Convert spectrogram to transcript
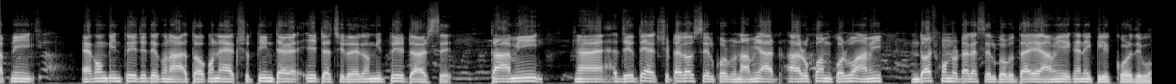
আপনি এখন কিন্তু এই যে দেখুন তখন একশো তিন টাকা এটা ছিল, এখন কিন্তু এটা আসছে। তা আমি যেহেতু একশো টাকাও সেল করব না, আমি আর আরও কম করব, আমি দশ পনেরো টাকা সেল করব, তাই আমি এখানে ক্লিক করে দেবো।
